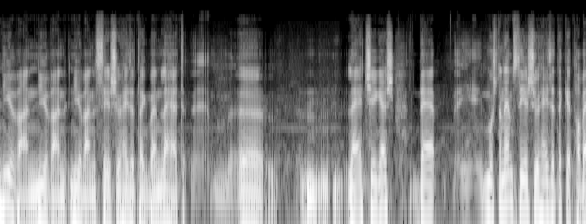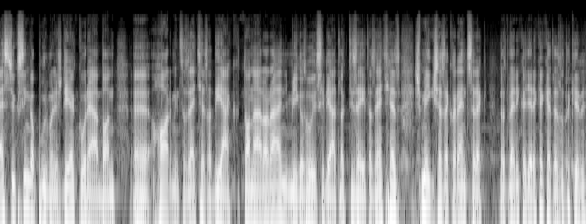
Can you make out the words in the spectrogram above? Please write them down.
Nyilván, nyilván, nyilván szélső helyzetekben lehet ö, lehetséges, de most a nem szélső helyzeteket, ha vesszük, Szingapurban és Dél-Koreában 30 az egyhez a diák tanárarány, míg az OECD átlag 17 az egyhez, és mégis ezek a rendszerek, de ott verik a gyerekeket, ez volt a kérdés?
